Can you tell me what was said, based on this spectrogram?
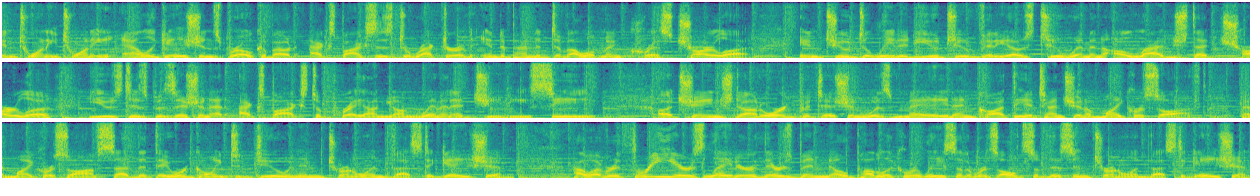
in 2020, allegations broke about Xbox's director of independent development, Chris Charla. In two deleted YouTube videos, two women alleged that Charla used his position at Xbox to prey on young women at GDC. A Change.org petition was made and caught the attention of Microsoft, and Microsoft said that they were going to do an internal investigation. However, three years later, there's been no public release of the results of this internal investigation,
